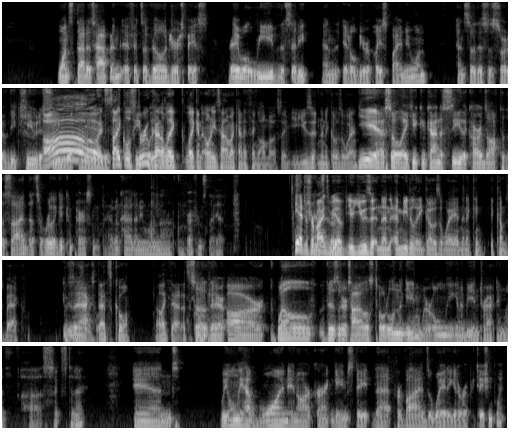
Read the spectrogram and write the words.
Once that has happened, if it's a villager space, they will leave the city and it'll be replaced by a new one and so this is sort of the cue to see oh, it cycles through kind of like like an Onitama kind of thing almost. You use it and then it goes away. Yeah, so like you can kind of see the cards off to the side. That's a really good comparison. I haven't had anyone uh, reference that yet. Yeah, it just reminds me of you use it and then immediately it goes away and then it can it comes back. Exactly. That's cool. I like that. That's so cool there are 12 visitor tiles total in the game. We're only going to be interacting with uh, six today. And we only have one in our current game state that provides a way to get a reputation point.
